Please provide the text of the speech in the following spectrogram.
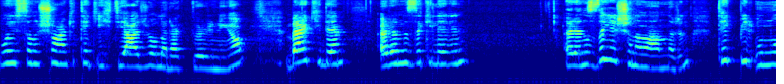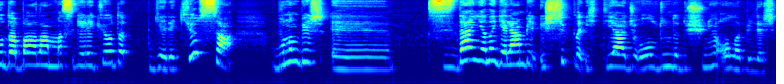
bu insanın şu anki tek ihtiyacı olarak görünüyor. Belki de aranızdakilerin aranızda yaşananların tek bir umuda bağlanması gerekiyor da gerekiyorsa bunun bir e, sizden yana gelen bir ışıkla ihtiyacı olduğunu da düşünüyor olabilir.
